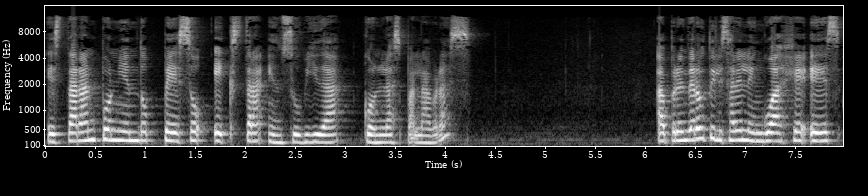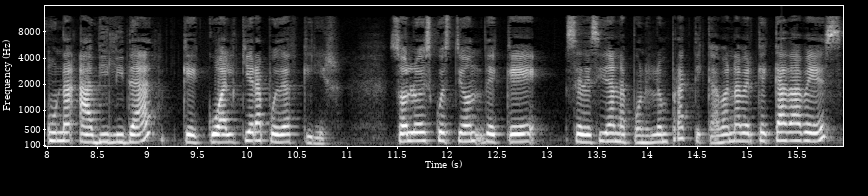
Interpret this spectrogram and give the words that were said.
¿Estarán poniendo peso extra en su vida con las palabras? Aprender a utilizar el lenguaje es una habilidad que cualquiera puede adquirir. Solo es cuestión de que se decidan a ponerlo en práctica. Van a ver que cada vez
